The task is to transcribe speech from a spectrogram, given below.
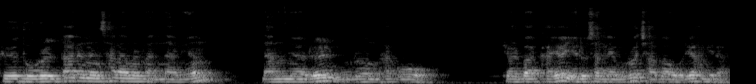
그 도를 따르는 사람을 만나면 남녀를 물론하고 결박하여 예루살렘으로 잡아오려 함이라.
